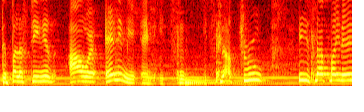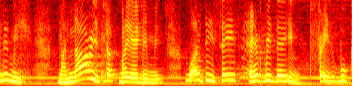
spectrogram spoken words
The Palestinians our enemy, and it's, it's not true. He's not my enemy. Manar is not my enemy. Why they say it every day in Facebook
